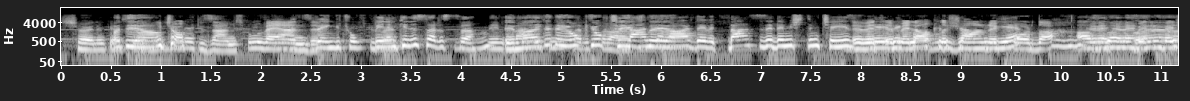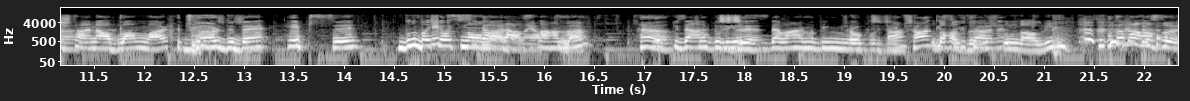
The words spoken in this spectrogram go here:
Şöyle Hadi göstereyim. ya. Bu çok Evet. güzelmiş. Bunu beğendim. Rengi çok güzel. Benimkinin sarısı. Benim, Emel'de bendekinin de yok, sarısı yok var. çeyiz. Bende ya. vardı evet. Ben size demiştim çeyiz Evet e, Emel rekor abla şu kıracağım an diye. rekorda. Aslanım evet. benim beş tane ablam var. Dördü de hepsi Bunun başörtüsü de var onlar bana Aslı yaptılar. Hanım. Ha, Çok güzel çok duruyor. cici. Sizde var mı bilmiyorum Çok burada. ciciymiş. Bu Hangisi da bir hazırmış. tane? Bunu da alayım. Bu da mı hazır?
